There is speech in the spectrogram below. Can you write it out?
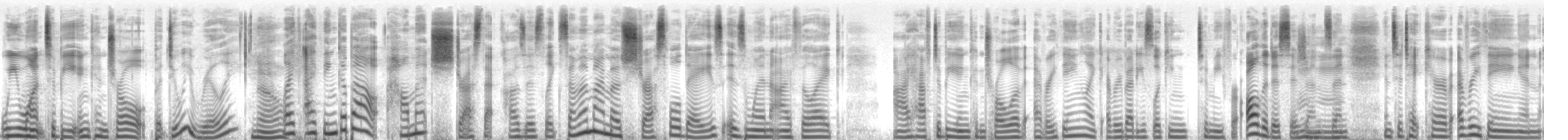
we want to be in control, but do we really? No. Like I think about how much stress that causes. Like some of my most stressful days is when I feel like I have to be in control of everything. Like everybody's looking to me for all the decisions Mhm. and and to take care of everything. And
